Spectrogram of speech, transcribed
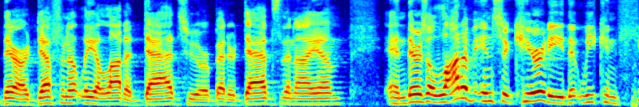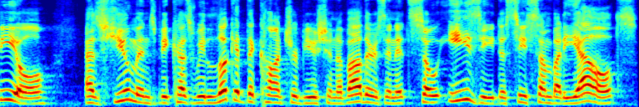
There are definitely a lot of dads who are better dads than I am. And there's a lot of insecurity that we can feel as humans because we look at the contribution of others, and it's so easy to see somebody else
